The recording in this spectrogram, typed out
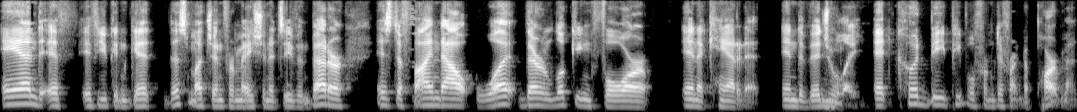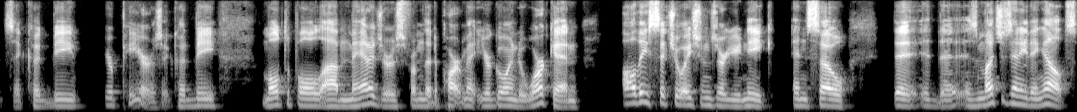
And if if you can get this much information it's even better is to find out what they're looking for in a candidate individually. Mm-hmm. it could be people from different departments. It could be your peers. It could be multiple uh, managers from the department you're going to work in. All these situations are unique. And so the, the as much as anything else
